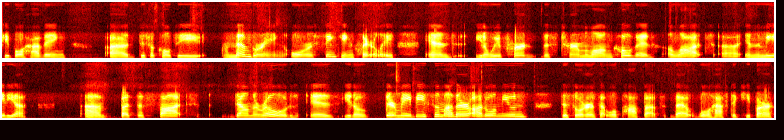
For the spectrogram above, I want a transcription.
People having uh, difficulty remembering or thinking clearly. And, you know, we've heard this term long COVID a lot uh, in the media. Um, but the thought down the road is, you know, there may be some other autoimmune disorders that will pop up that we'll have to keep our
